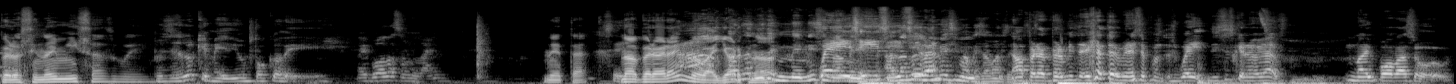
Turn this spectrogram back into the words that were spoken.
Pero si no hay misas, güey. Pues es lo que me dio un poco de. Hay bodas online. Neta. Sí. No, pero era en Nueva York, Hablando ¿no? de memes y Güey, mames. sí, sí, Hablando sí, de memes y mames, aguanta. No, pero permite, déjame terminar este punto. Güey, dices que no había. No hay bodas o.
